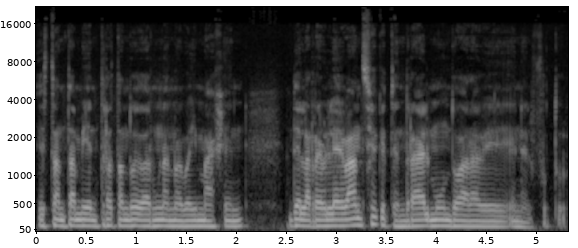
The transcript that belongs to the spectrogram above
están también tratando de dar una nueva imagen de la relevancia que tendrá el mundo árabe en el futuro.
